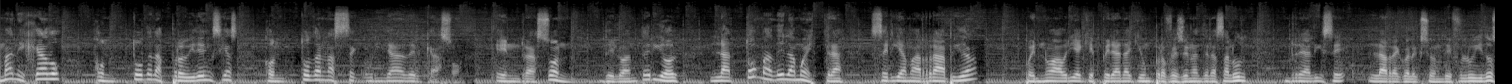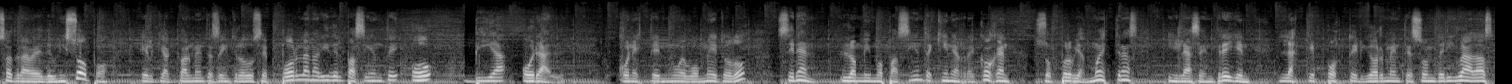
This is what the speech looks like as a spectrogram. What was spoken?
manejado con todas las providencias, con toda la seguridad del caso. En razón de lo anterior, la toma de la muestra sería más rápida, pues no habría que esperar a que un profesional de la salud realice la recolección de fluidos a través de un hisopo, el que actualmente se introduce por la nariz del paciente o vía oral. Con este nuevo método, serán los mismos pacientes quienes recojan sus propias muestras y las entreguen, las que posteriormente son derivadas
